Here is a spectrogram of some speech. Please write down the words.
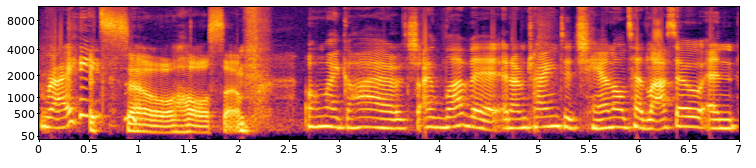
Right? It's so wholesome. Oh my gosh, I love it. And I'm trying to channel Ted Lasso. And,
